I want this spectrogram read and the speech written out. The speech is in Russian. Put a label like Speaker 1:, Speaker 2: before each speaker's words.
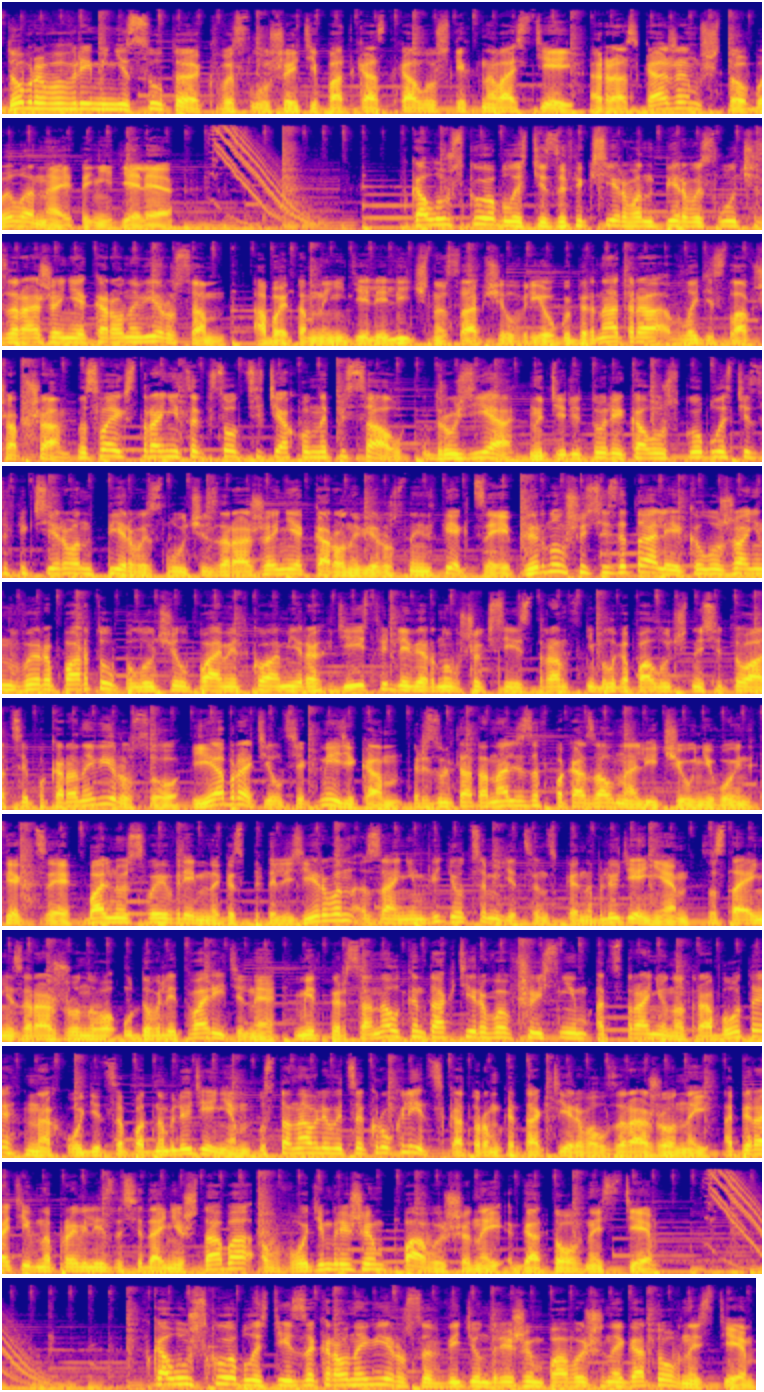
Speaker 1: Доброго времени суток! Вы слушаете подкаст «Калужских новостей». Расскажем, что было на этой неделе. В Калужской области зафиксирован первый случай заражения коронавирусом. Об этом на неделе лично сообщил в Рио губернатора Владислав Шапша. На своих страницах в соцсетях он написал «Друзья, на территории Калужской области зафиксирован первый случай заражения коронавирусной инфекцией. Вернувшись из Италии, калужанин в аэропорту получил памятку о мерах действий для вернувшихся из стран с неблагополучной ситуацией по коронавирусу и обратился к медикам. Результат анализов показал наличие у него инфекции. Больной своевременно госпитализирован, за ним ведется медицинское наблюдение наблюдения. Состояние зараженного удовлетворительное. Медперсонал, контактировавший с ним, отстранен от работы, находится под наблюдением. Устанавливается круг лиц, с которым контактировал зараженный. Оперативно провели заседание штаба, вводим режим повышенной готовности. В Калужской области из-за коронавируса введен режим повышенной готовности.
